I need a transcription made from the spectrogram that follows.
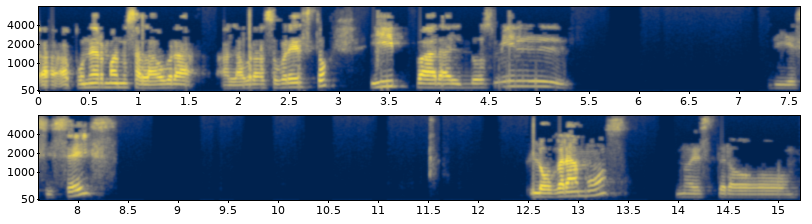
a, poner manos a la obra a la obra sobre esto. Y para el 2016 logramos nuestro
